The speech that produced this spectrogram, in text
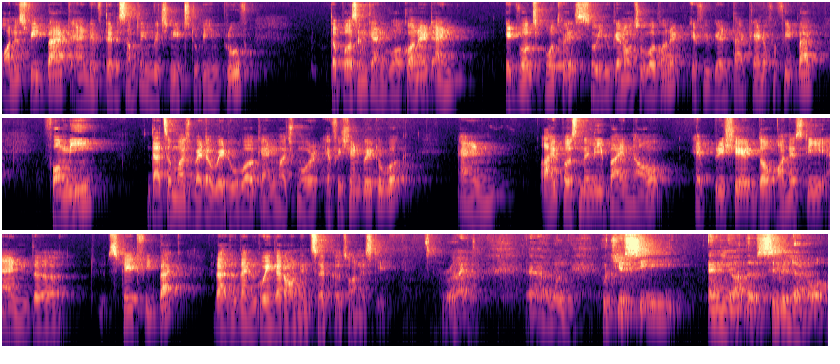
honest feedback, and if there is something which needs to be improved, the person can work on it, and it works both ways. So you can also work on it if you get that kind of a feedback. For me, that's a much better way to work and much more efficient way to work. And I personally, by now, appreciate the honesty and the straight feedback rather than going around in circles, honestly. Right. Uh, would you see any other similar, or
